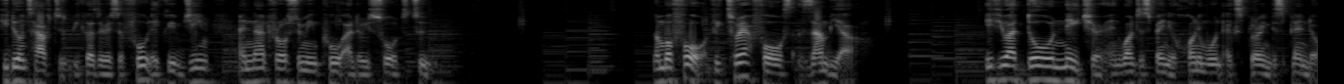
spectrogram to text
you don't have to because there is a full equipped gym and natural swimming pool at the resort too. Number 4. Victoria Falls, Zambia If you adore nature and want to spend your honeymoon exploring the splendor,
